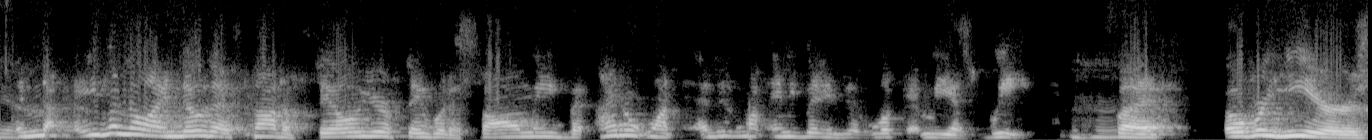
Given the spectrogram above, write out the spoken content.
Yeah. And even though I know that's not a failure if they would have saw me, but I don't want I didn't want anybody to look at me as weak. Mm-hmm. But over years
